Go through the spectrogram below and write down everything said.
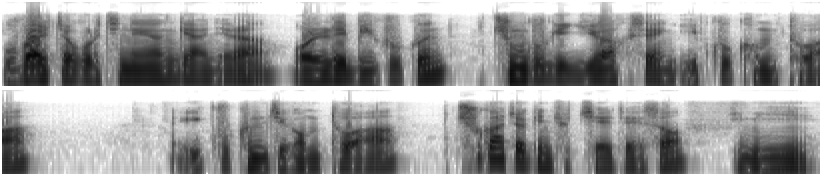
우발적으로 진행한 게 아니라 원래 미국은 중국이 유학생 입국 검토와 입국 금지 검토와 추가적인 조치에 대해서 이미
